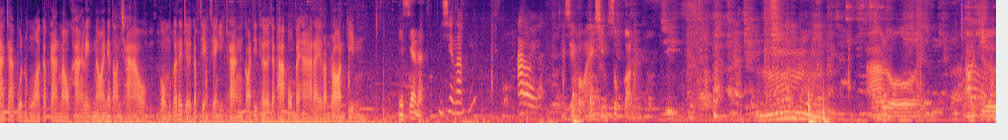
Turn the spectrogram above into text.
หลังจากปวดหัวกับการเมาค้างเล็กน้อยในตอนเช้า ผมก็ได้เจอกับเสียงเสียงอีกครั้ง ก่อนที่เธอจะพาผมไปหาอะไรร้อนๆกินมีเสียนนะมีเชียนนะอร่อยอะเสียงบอกว่าให้ชิมซุปก่อนอืมอร่อยเอาจือ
